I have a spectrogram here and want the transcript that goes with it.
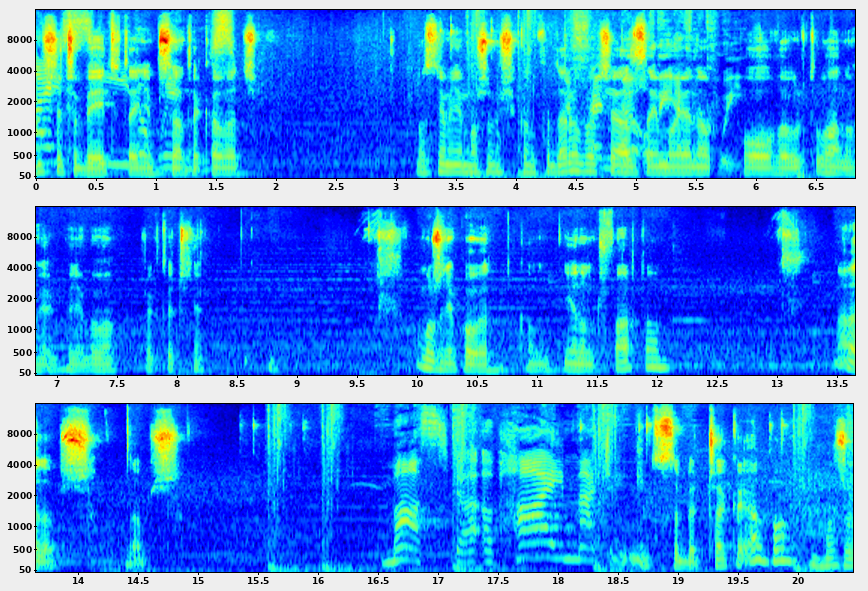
Myślę, czy by jej tutaj nie przeatakować. Bo z nią nie możemy się konfederować, a zajmuje no połowę Ultuanu, jakby nie było praktycznie. No, może nie połowę, tylko jedną czwartą. No ale dobrze, dobrze. Master of High Magic. No to sobie czekaj, albo może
